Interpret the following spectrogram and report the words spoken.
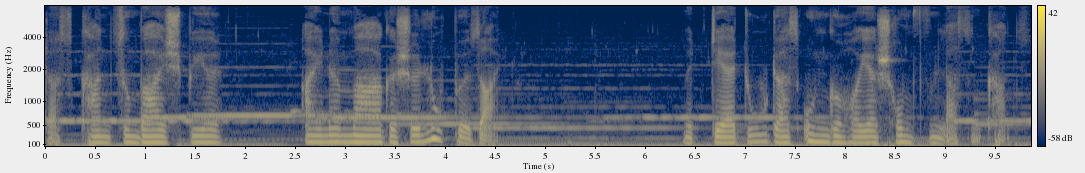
Das kann zum Beispiel eine magische Lupe sein, mit der du das Ungeheuer schrumpfen lassen kannst.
